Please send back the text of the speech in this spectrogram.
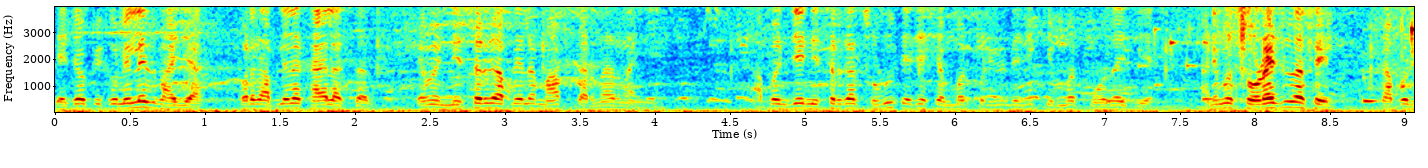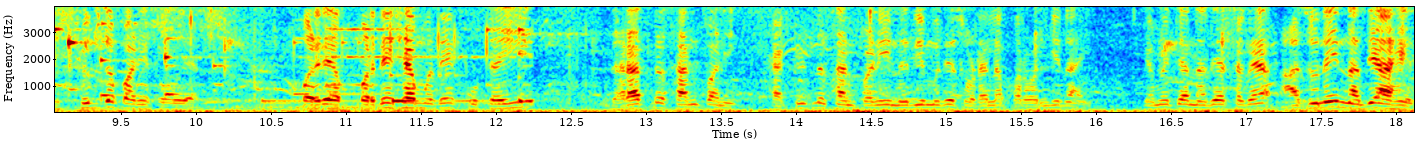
त्याच्यावर पिकवलेल्याच भाज्या परत आपल्याला खायला लागतात. त्यामुळे निसर्ग आपल्याला माफ करणार नाही आपण जे निसर्गात सोडू त्याच्या शंभर पटीने त्याची किंमत मोजायची आहे. आणि मग सोडायचंच असेल तर आपण शुद्ध पाणी सोडूया. परदे परदेशामध्ये कुठंही घरातलं सांडपाणी फॅक्टरीतलं सांडपाणी नदीमध्ये सोडायला परवानगी नाही. त्यामुळे त्या नद्या सगळ्या अजूनही नद्या आहेत.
